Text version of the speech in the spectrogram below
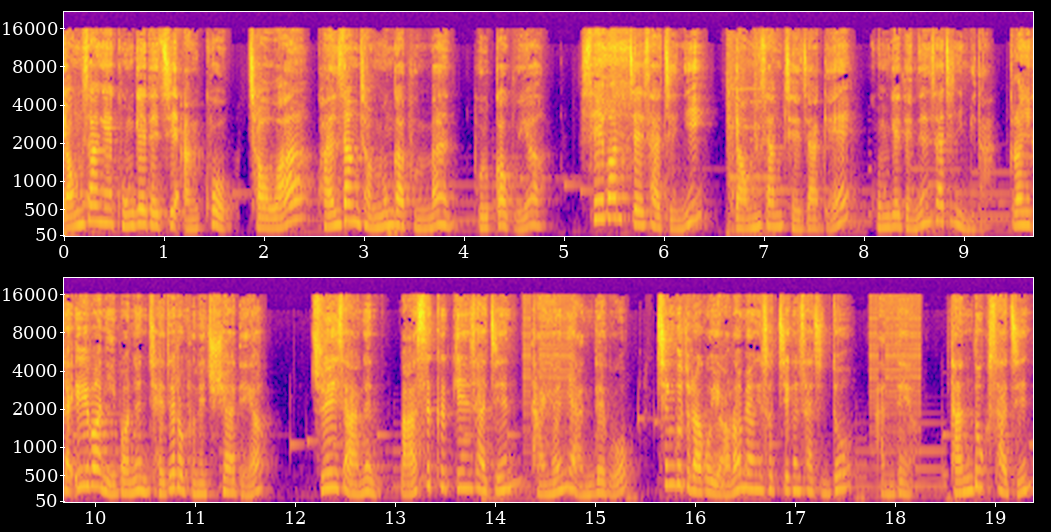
영상에 공개되지 않고 저와 관상 전문가 분만 볼 거고요. 세 번째 사진이 영상 제작에 공개되는 사진입니다. 그러니까 1번, 2번은 제대로 보내주셔야 돼요. 주의사항은 마스크 낀 사진 당연히 안 되고 친구들하고 여러 명이서 찍은 사진도 안 돼요. 단독 사진,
